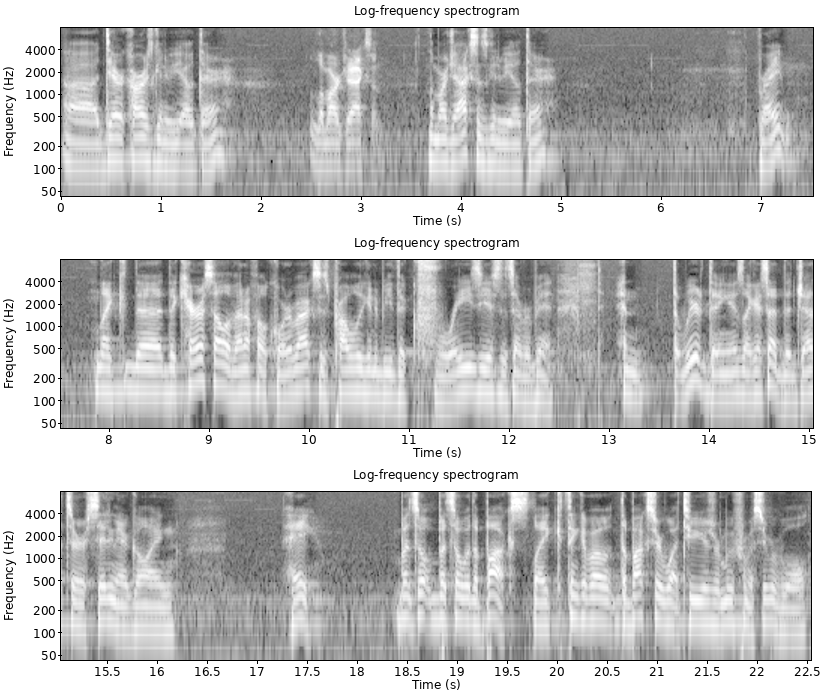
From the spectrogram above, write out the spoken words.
Uh, Derek Carr is going to be out there. Lamar Jackson. Lamar Jackson's going to be out there. Right? Like the the carousel of NFL quarterbacks is probably going to be the craziest it's ever been. And the weird thing is, like I said, the Jets are sitting there going, "Hey, but so but so with the Bucks, like think about the Bucks are what 2 years removed from a Super Bowl.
